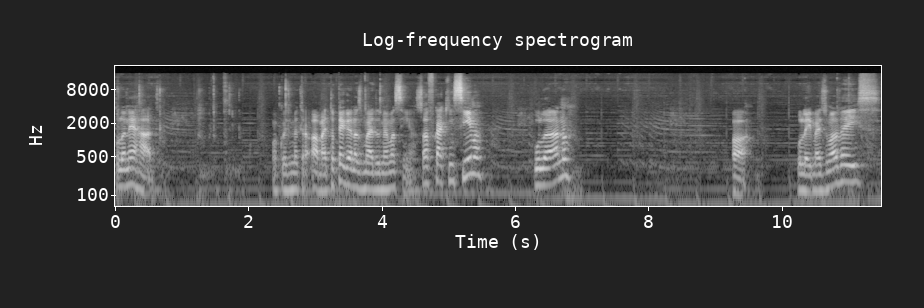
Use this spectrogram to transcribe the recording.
pulando errado. Uma coisa me. Ó, mas tô pegando as moedas mesmo assim, ó. Só ficar aqui em cima, pulando. Ó, pulei mais uma vez.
